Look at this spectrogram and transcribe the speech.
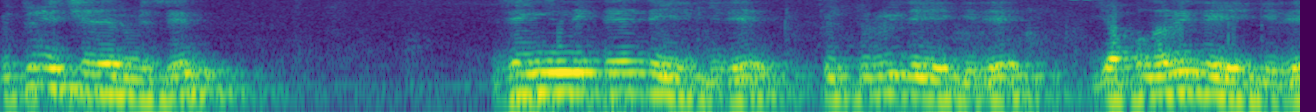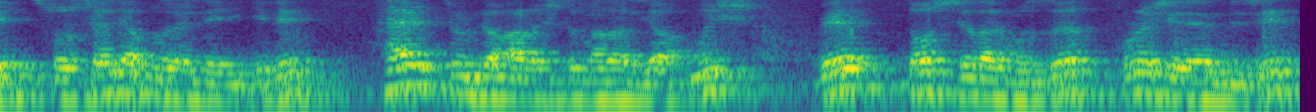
Bütün ilçelerimizin zenginlikleriyle ilgili, kültürüyle ilgili, yapılarıyla ilgili, sosyal yapılarıyla ilgili her türlü araştırmalar yapmış ve dosyalarımızı, projelerimizi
